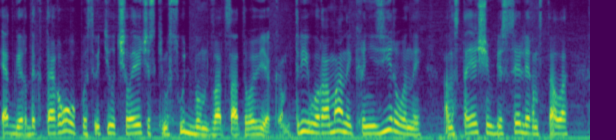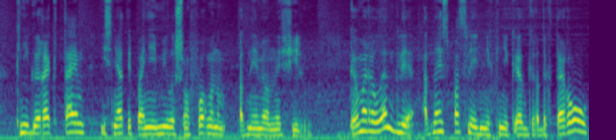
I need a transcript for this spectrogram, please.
Эдгар Доктороу посвятил человеческим судьбам 20 века. Три его романа экранизированы, а настоящим бестселлером стала книга «Рэгтайм» и снятый по ней Милошем Форманом одноименный фильм. Гомер Лэнгли – одна из последних книг Эдгара Доктороу.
